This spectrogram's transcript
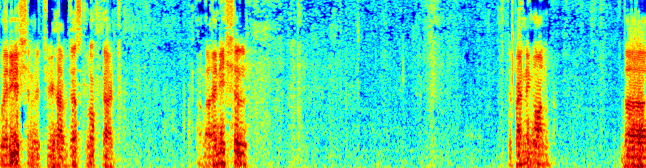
variation which we have just looked at, the initial, depending on the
